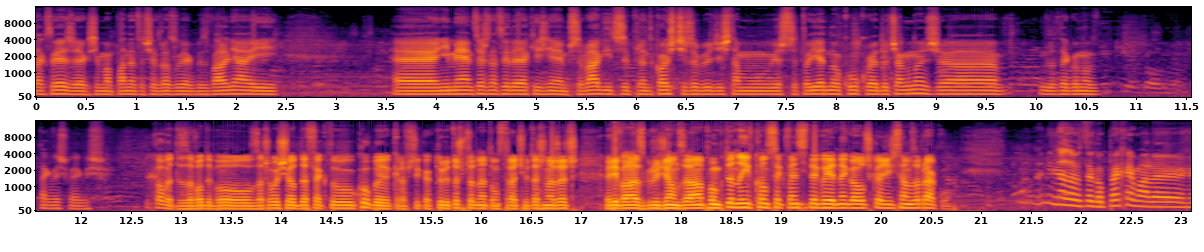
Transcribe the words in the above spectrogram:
tak to jest, że jak się ma panę to się od razu jakby zwalnia i e, nie miałem też na tyle jakiejś nie wiem przewagi czy prędkości, żeby gdzieś tam jeszcze to jedno kółko dociągnąć, a dlatego no tak wyszło jak wyszło. Pechowe te zawody, bo zaczęło się od defektu Kuby Krawczyka, który tuż przed metą stracił też na rzecz rywala z Grudziądza punkty, no i w konsekwencji tego jednego oczka gdzieś sam zabrakło. No nie nazwę tego pechem, ale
